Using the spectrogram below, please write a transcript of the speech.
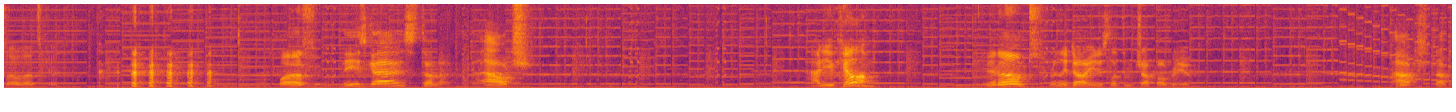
so that's good. Bless you. These guys don't. Ouch. How do you kill them? You don't. Really don't. You just let them jump over you. Ouch. Stop.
